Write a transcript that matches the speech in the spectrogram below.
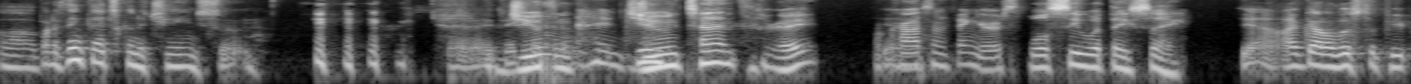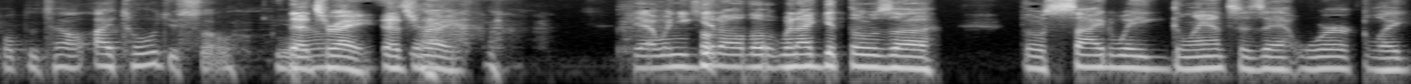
uh, but I think that's going to change soon. And I think June June 10th, right? we're Yeah. crossing fingers. We'll see what they say. Yeah, I've got a list of people to tell. I told you so. you That's know? right. That's Yeah. right. Yeah, when you So- get all the when I get those uh those sideways glances at work, like,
